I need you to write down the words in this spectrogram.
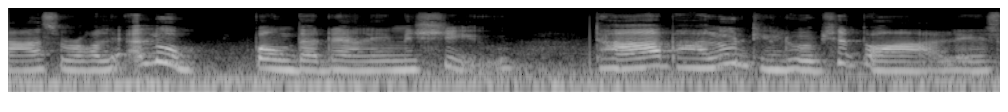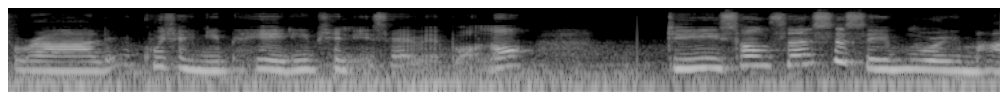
လားဆိုတော့လေအဲ့လိုပုံတန်လည်းမရှိဘူးဒါကဘာလို့ဒီလိုဖြစ်သွားတာလဲဆိုတာကလေအခုချိန်ကြီးဖေးကြီးဖြစ်နေဆဲပဲပေါ့နော် ဒီဆုံစမ်းစစ်ဆေးမှုတွေမှာ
